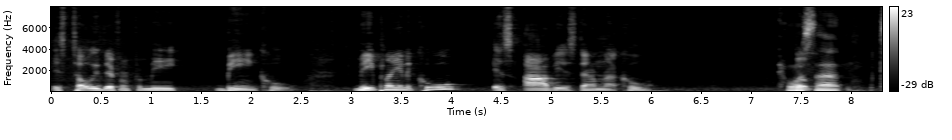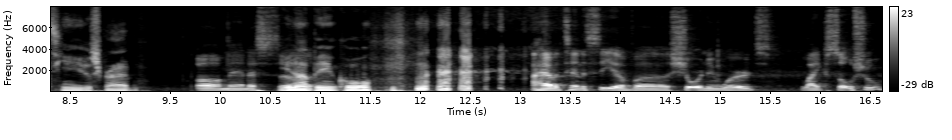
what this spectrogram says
is totally different from me being cool. Me playing it cool is obvious that I'm not cool. And what's that? Can you describe Oh man, that's uh, you not being cool? I have a tendency of uh, shortening words like social,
